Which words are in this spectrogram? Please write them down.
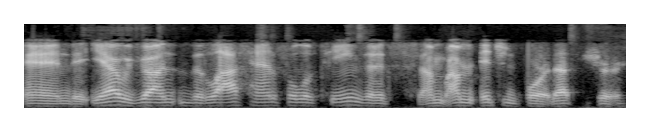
And yeah, we've gotten the last handful of teams, and it's I'm I'm itching for it. That's for sure.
